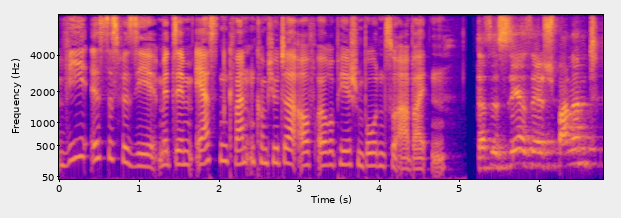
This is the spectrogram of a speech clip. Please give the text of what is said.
Wie ist es für Sie, mit dem ersten Quantencomputer auf europäischem Boden zu arbeiten? Das ist sehr, sehr spannend,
